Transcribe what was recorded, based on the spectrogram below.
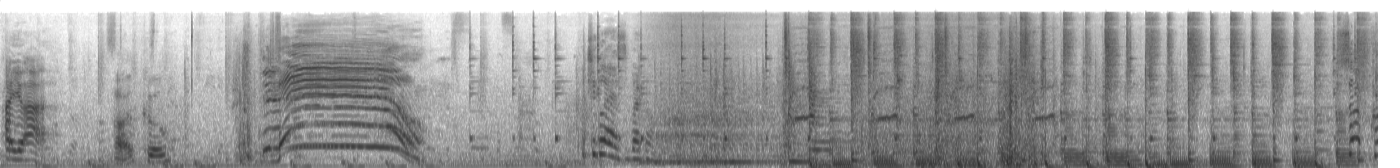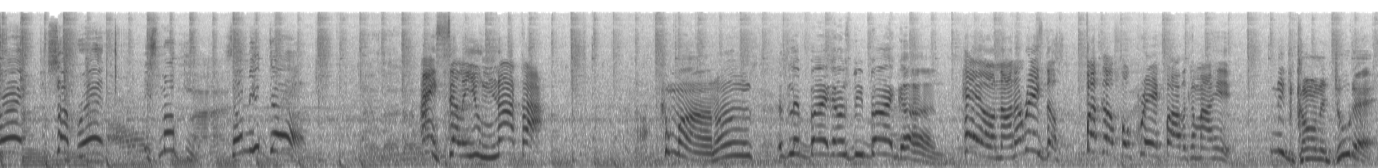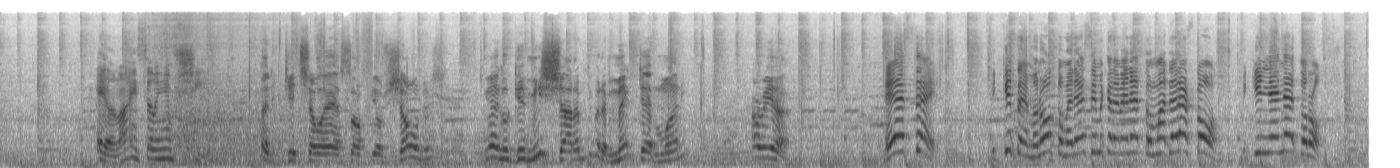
How you eye? Oh, it's cool. Damn! Put your glasses back on. Sup, Craig? Sup, Red? Hey, Smokey, sell me a dub. I ain't selling you nada. Come on, Holmes. Let's let bygones be bygones. Hell no. Now raise the fuck up for Craig father come out here. You need to go on and do that. Hell no, I ain't selling him shit. Better get your ass off your shoulders. You ain't gonna get me shot up. You better make that money. Hurry up. Este! Ikite, menoto, merece me que le meneto más de estos. Piquiñe netro.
